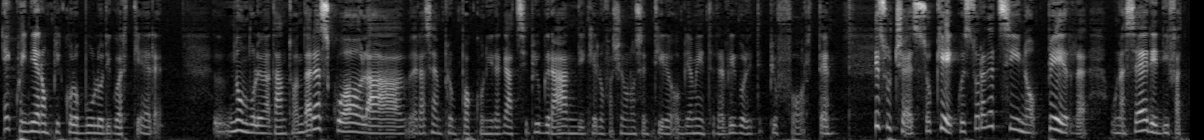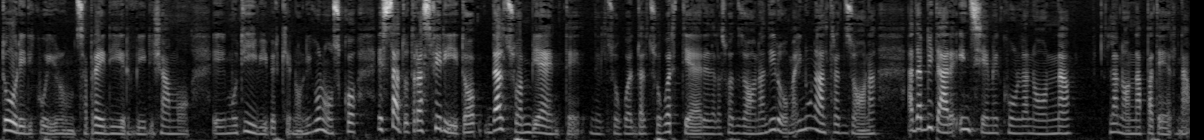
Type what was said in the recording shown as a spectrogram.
e quindi era un piccolo bullo di quartiere. Non voleva tanto andare a scuola, era sempre un po' con i ragazzi più grandi che lo facevano sentire ovviamente tra virgolette più forte. È successo che questo ragazzino, per una serie di fattori di cui non saprei dirvi diciamo, i motivi perché non li conosco, è stato trasferito dal suo ambiente, suo, dal suo quartiere, dalla sua zona di Roma, in un'altra zona ad abitare insieme con la nonna, la nonna paterna,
